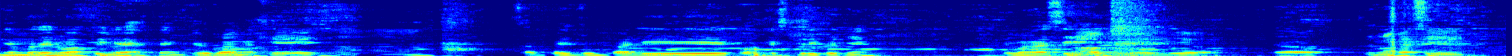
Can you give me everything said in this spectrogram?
nyempetin waktunya. Thank you banget. Oke. Sampai jumpa di podcast berikutnya. Terima kasih. Oke. Ya. Terima kasih.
